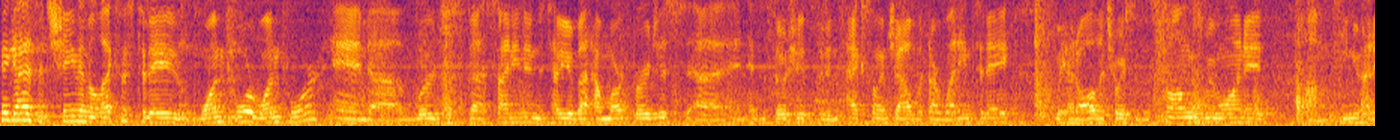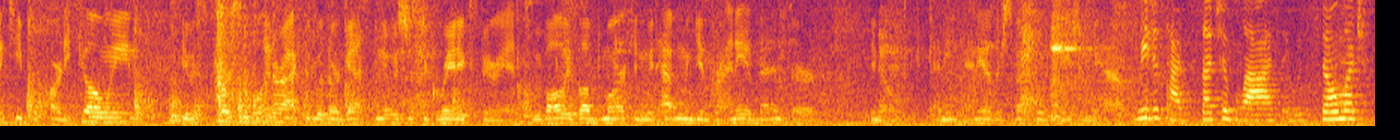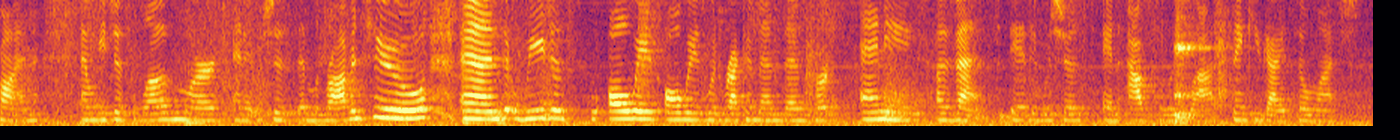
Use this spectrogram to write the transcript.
Hey guys, it's Shane and Alexsis. Today is 1414, and uh, we're just uh, signing in to tell you about how Marc Burgess uh, and his associates did an excellent job with our wedding today. We had all the choices of songs we wanted. Um, he knew how to keep the party going. He was personable, interacted with our guests, and it was just a great experience. We've always loved Marc, and we'd have him again for any event or, you know, any any other special occasion we have. We just had such a blast. It was so much fun, and we just love Marc, and it was just and Robin too, and we just always always would recommend them for any event. It, it was just an absolute blast. Thank you guys so much.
